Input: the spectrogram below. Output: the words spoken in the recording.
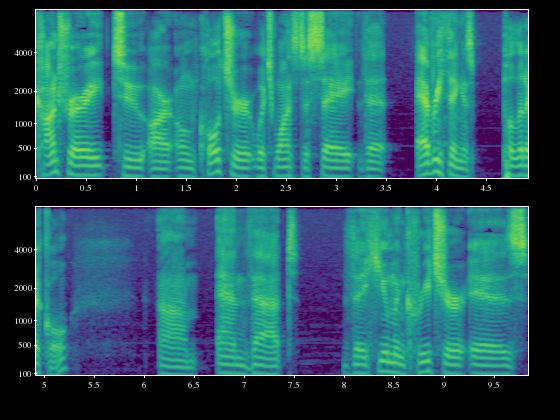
contrary to our own culture, which wants to say that everything is political um, and that the human creature is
